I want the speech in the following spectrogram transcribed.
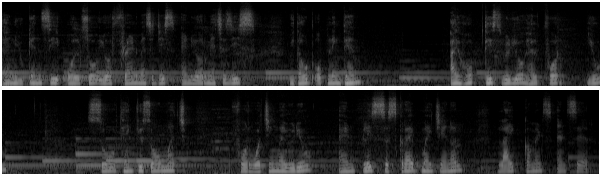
then you can see also your friend messages and your messages without opening them. I hope this video help for you. So thank you so much for watching my video and please subscribe my channel like comments and share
